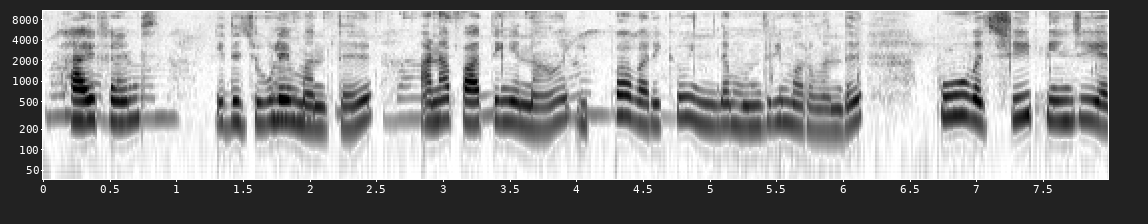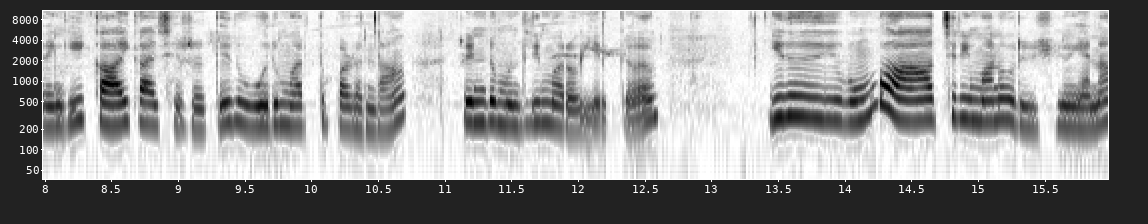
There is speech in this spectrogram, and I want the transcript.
ஹாய் ஃப்ரெண்ட்ஸ் இது ஜூலை மந்த்து ஆனால் பார்த்தீங்கன்னா இப்போ வரைக்கும் இந்த முந்திரி மரம் வந்து பூ வச்சு பிஞ்சு இறங்கி காய் காய்ச்சிட்ருக்கு. இது ஒரு மரத்து பழம்தான் ரெண்டு முந்திரி மரம் இருக்குது இது ரொம்ப ஆச்சரியமான ஒரு விஷயம். ஏன்னா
